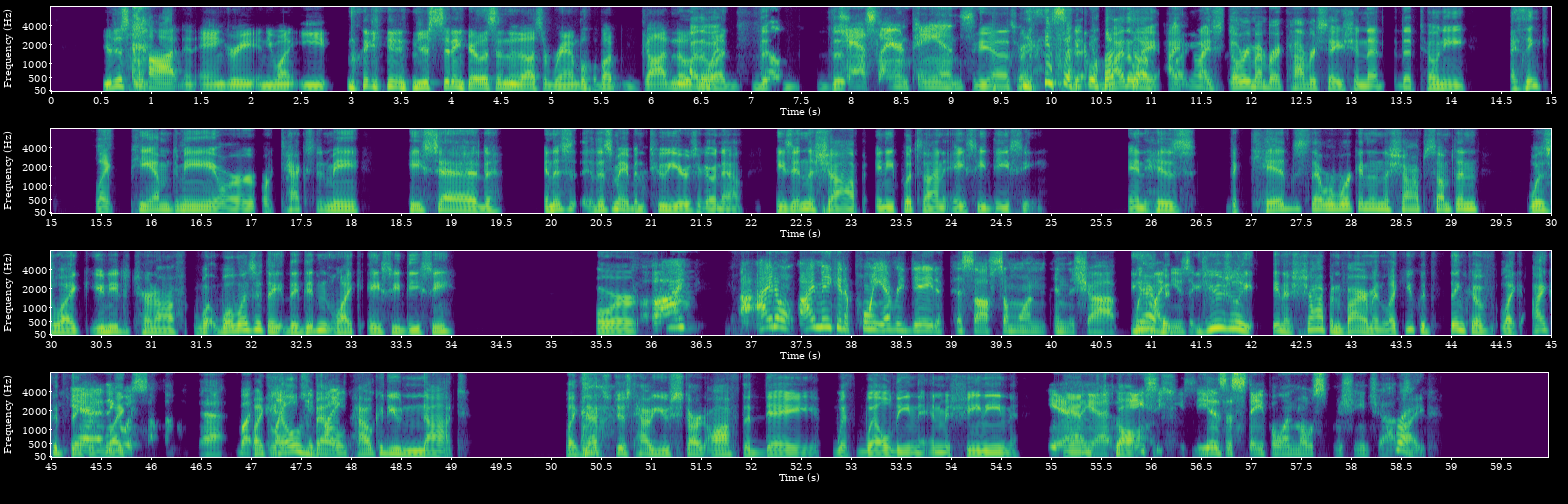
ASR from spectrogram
you're just hot and angry and you want to eat. You're sitting here listening to us ramble about God knows By the way, what. the oh. The Cast iron pans. yeah, that's right. Like, The- by the, way, I, I still remember a conversation that that Tony, I think, like PM'd me or or texted me. He said, and this this may have been two years ago now. He's in the shop and he puts on ACDC, and his the kids that were working in the shop something was like, you need to turn off. What what was it? They they didn't like ACDC, or I I don't. I make it a point every day to piss off someone in the shop with yeah, my music. usually in a shop environment, like you could think of, like I could think yeah, of think like it was something like that. But like, Hell's if I- Bells. How could you not? Like that's just how you start off the day with welding and machining, yeah, and yeah. ACDC is a staple in most machine shops. right?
